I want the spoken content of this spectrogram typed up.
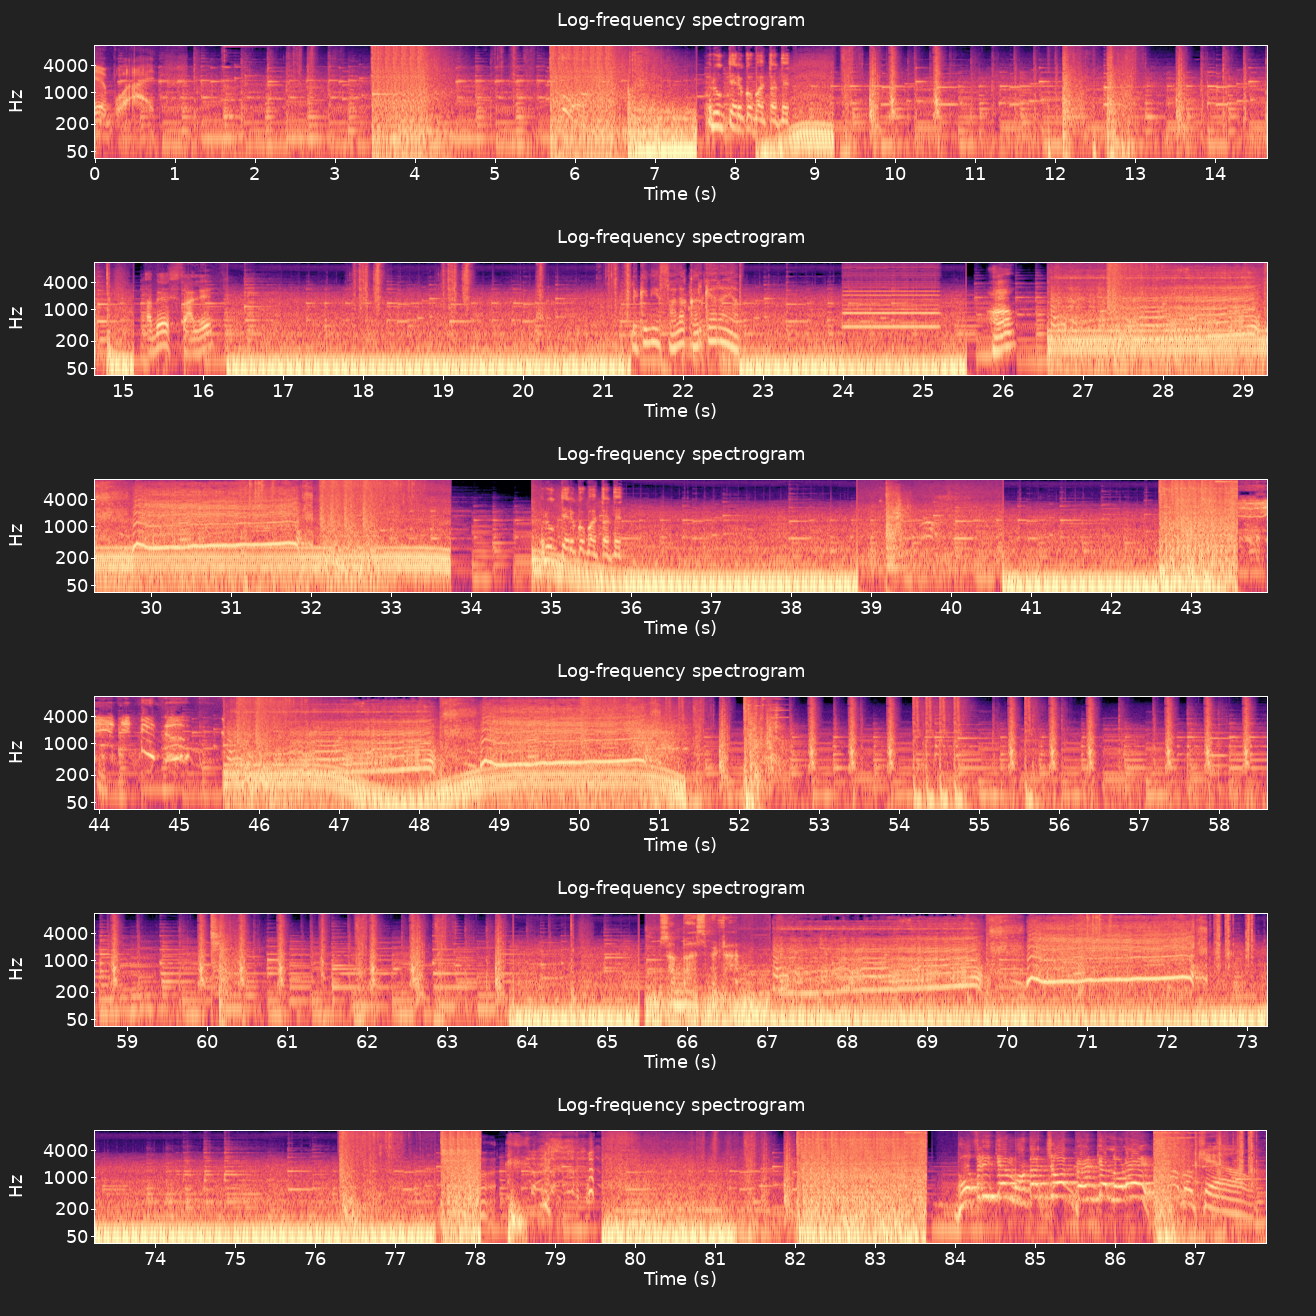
Yeah, boy. रुक तेरे को बताते अबे साले लेकिन ये साला कर क्या रहा है आप? हाँ रुक तेरे को बताते भोसड़ी के मदर चौथ बहन के लोड़े kill.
